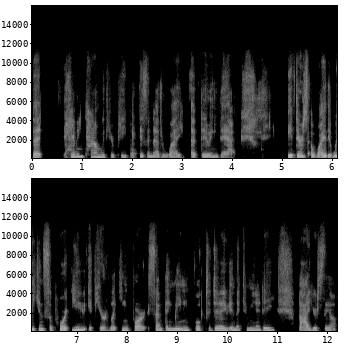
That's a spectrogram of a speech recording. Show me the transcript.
but having time with your people is another way of doing that if there's a way that we can support you, if you're looking for something meaningful to do in the community by yourself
